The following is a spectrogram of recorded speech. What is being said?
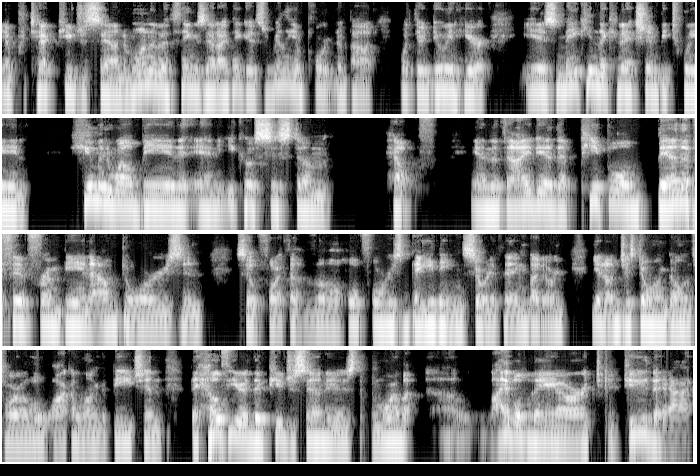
and protect Puget Sound. And one of the things that I think is really important about what they're doing here is making the connection between human well-being and ecosystem health. And that the idea that people benefit from being outdoors and so forth, the, the whole forest bathing sort of thing, but or you know just going going for a little walk along the beach. And the healthier the Puget Sound is, the more uh, liable they are to do that.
